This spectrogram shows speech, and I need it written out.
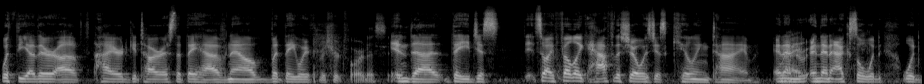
with the other uh, hired guitarists that they have now. But they were Richard Fortus. and uh, they just so I felt like half of the show was just killing time, and then and then Axl would would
